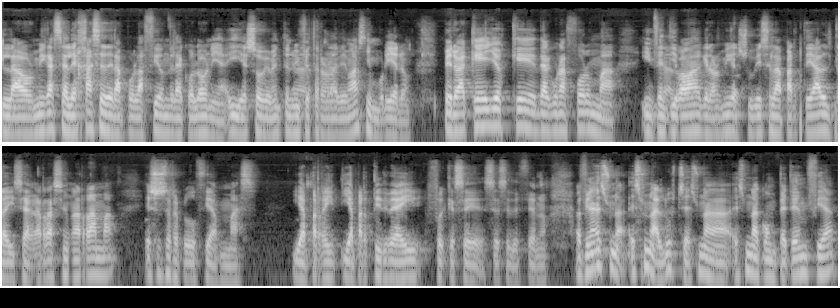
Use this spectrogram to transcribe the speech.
la hormiga se alejase de la población de la colonia y eso obviamente no infectaron a nadie más y murieron. Pero aquellos que de alguna forma incentivaban a que la hormiga subiese la parte alta y se agarrase una rama, eso se reproducían más y a, y a, partir de ahí fue que se, seleccionó. Al final es una, es una lucha, es una, es una competencia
